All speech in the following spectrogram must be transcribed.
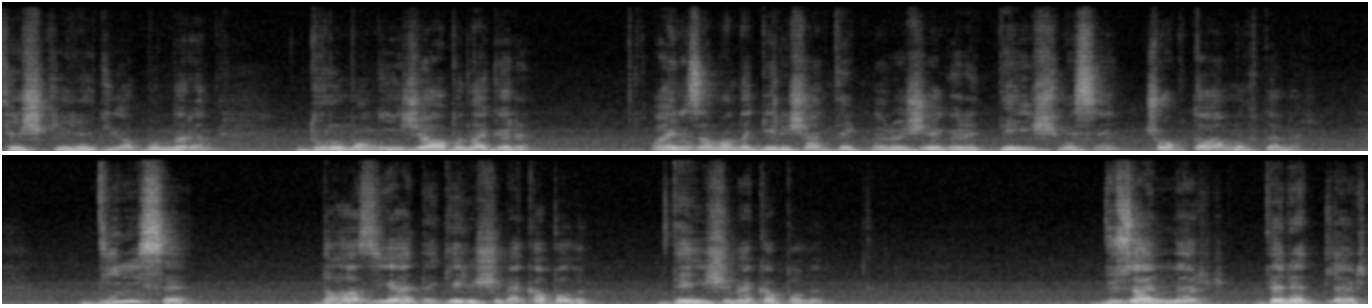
teşkil ediyor. Bunların durumun icabına göre aynı zamanda gelişen teknolojiye göre değişmesi çok daha muhtemel. Din ise daha ziyade gelişime kapalı. değişime kapalı. Düzenler, denetler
